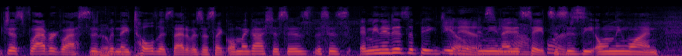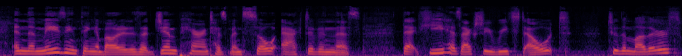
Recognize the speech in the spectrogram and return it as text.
just flabbergasted Yep. when they told us that. It was just like, oh my gosh, this is this is. I mean, it is a big deal in the United yeah, States. This is the only one. And the amazing thing about it is that Jim Parent has been so active in this that he has actually reached out to the mothers.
